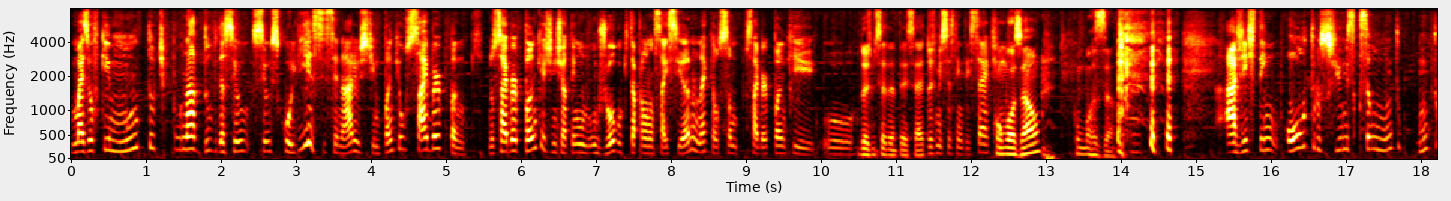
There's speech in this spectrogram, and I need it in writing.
Mas eu fiquei muito, tipo, na dúvida se eu, se eu escolhi esse cenário steampunk ou cyberpunk. No cyberpunk, a gente já tem um, um jogo que tá para lançar esse ano, né? Que é o Cyberpunk. O... 2077. 2077. Com mozão. Com mozão. a gente tem outros filmes que são muito, muito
